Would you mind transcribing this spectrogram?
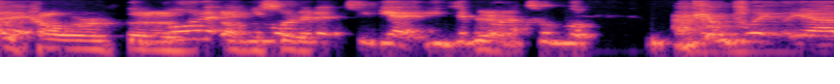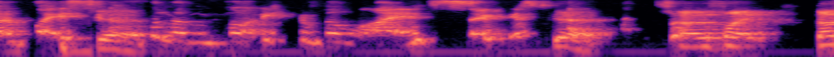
the colour of the. You bought it and you suit. wanted it to, yeah, you didn't Yeah. want it to look completely out of place Yeah. the body of the lion suit. Yeah. So it's like the,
